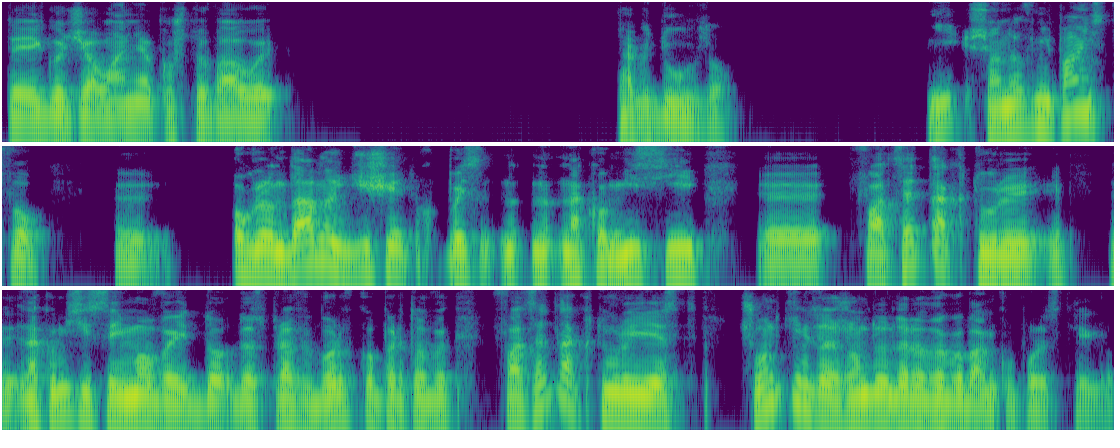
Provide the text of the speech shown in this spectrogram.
te jego działania kosztowały tak dużo. I szanowni Państwo, oglądamy dzisiaj na komisji e, faceta, który, na komisji sejmowej do, do spraw wyborów kopertowych, faceta, który jest członkiem zarządu Narodowego Banku Polskiego.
